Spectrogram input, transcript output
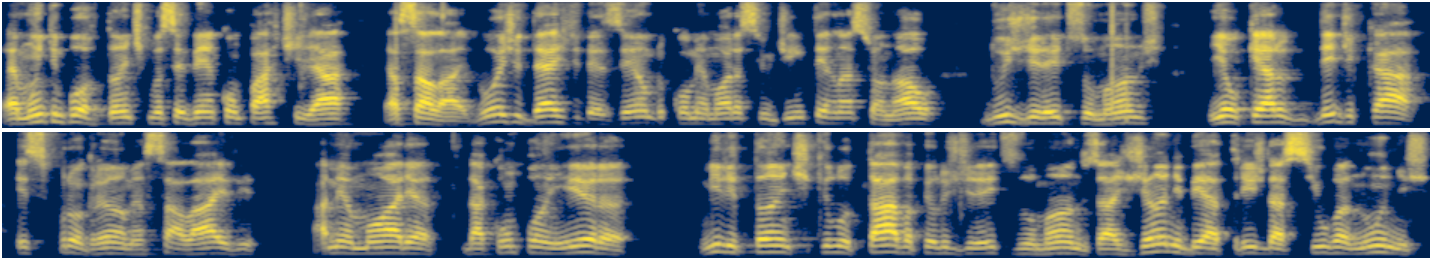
É muito importante que você venha compartilhar essa live. Hoje, 10 de dezembro, comemora-se o Dia Internacional dos Direitos Humanos e eu quero dedicar esse programa, essa live, à memória da companheira militante que lutava pelos direitos humanos, a Jane Beatriz da Silva Nunes,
